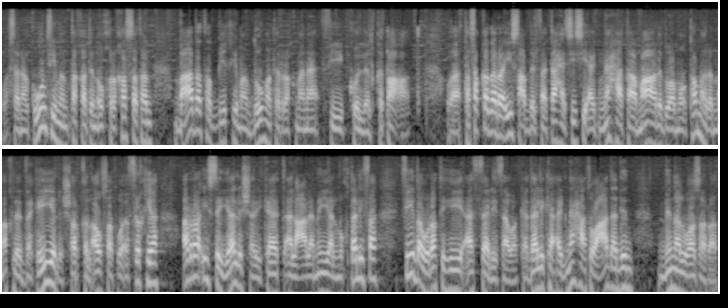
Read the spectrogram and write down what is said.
وسنكون في منطقة أخرى خاصة بعد تطبيق منظومة الرقمنة في كل القطاعات. وتفقد الرئيس عبد الفتاح السيسي أجنحة معرض ومؤتمر النقل الذكي للشرق الأوسط وإفريقيا الرئيسية للشركات العالمية المختلفة في دورته الثالثة وكذلك أجنحة عدد من الوزارات.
